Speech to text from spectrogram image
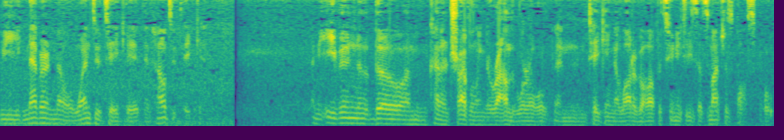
We never know when to take it and how to take it. I mean, even though I'm kind of traveling around the world and taking a lot of opportunities as much as possible,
